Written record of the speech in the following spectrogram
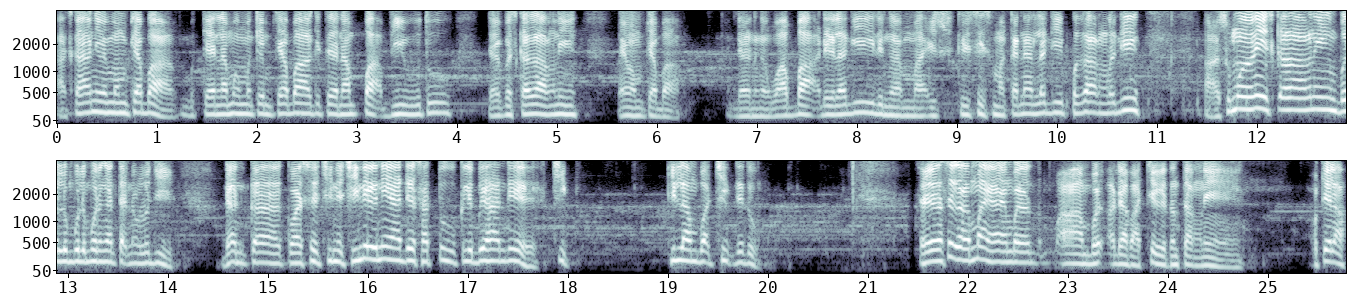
Uh, sekarang ni memang mencabar. Makin lama makin mencabar, kita nampak view tu daripada sekarang ni memang mencabar. Dan dengan wabak dia lagi dengan krisis makanan lagi perang lagi ha, semua ni sekarang ni belum-belum dengan teknologi. Dan kuasa Cina-Cina ni ada satu kelebihan dia chip. Kilang buat chip dia tu. Saya rasa ramai yang uh, ada baca tentang ni. Okey lah.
